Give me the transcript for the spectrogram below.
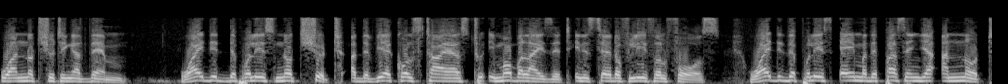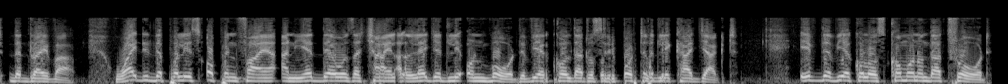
were not shooting at them? Why did the police not shoot at the vehicle's tires to immobilize it instead of lethal force? Why did the police aim at the passenger and not the driver? Why did the police open fire and yet there was a child allegedly on board the vehicle that was reportedly carjacked? If the vehicle was common on that road,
